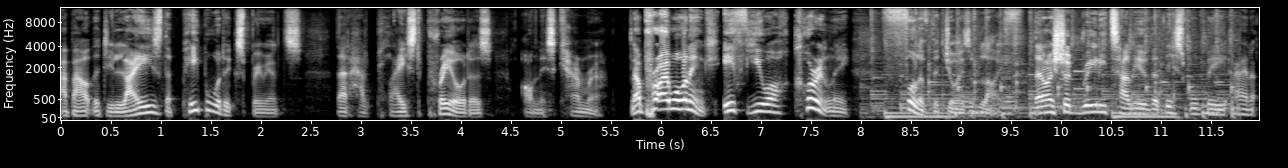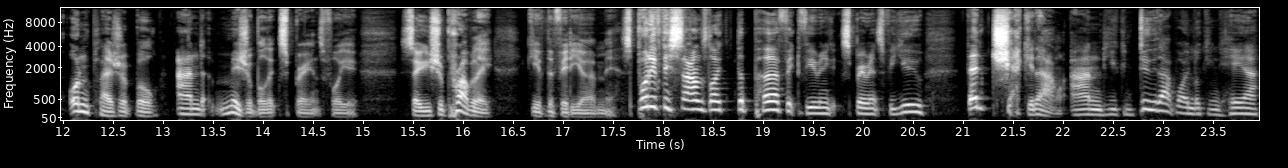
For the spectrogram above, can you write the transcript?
about the delays that people would experience that had placed pre-orders on this camera. Now, prior warning, if you are currently full of the joys of life, then I should really tell you that this will be an unpleasurable and miserable experience for you. So you should probably give the video a miss. But if this sounds like the perfect viewing experience for you, then check it out. And you can do that by looking here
